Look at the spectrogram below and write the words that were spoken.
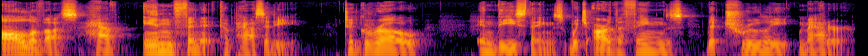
All of us have infinite capacity to grow in these things, which are the things that truly matter.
